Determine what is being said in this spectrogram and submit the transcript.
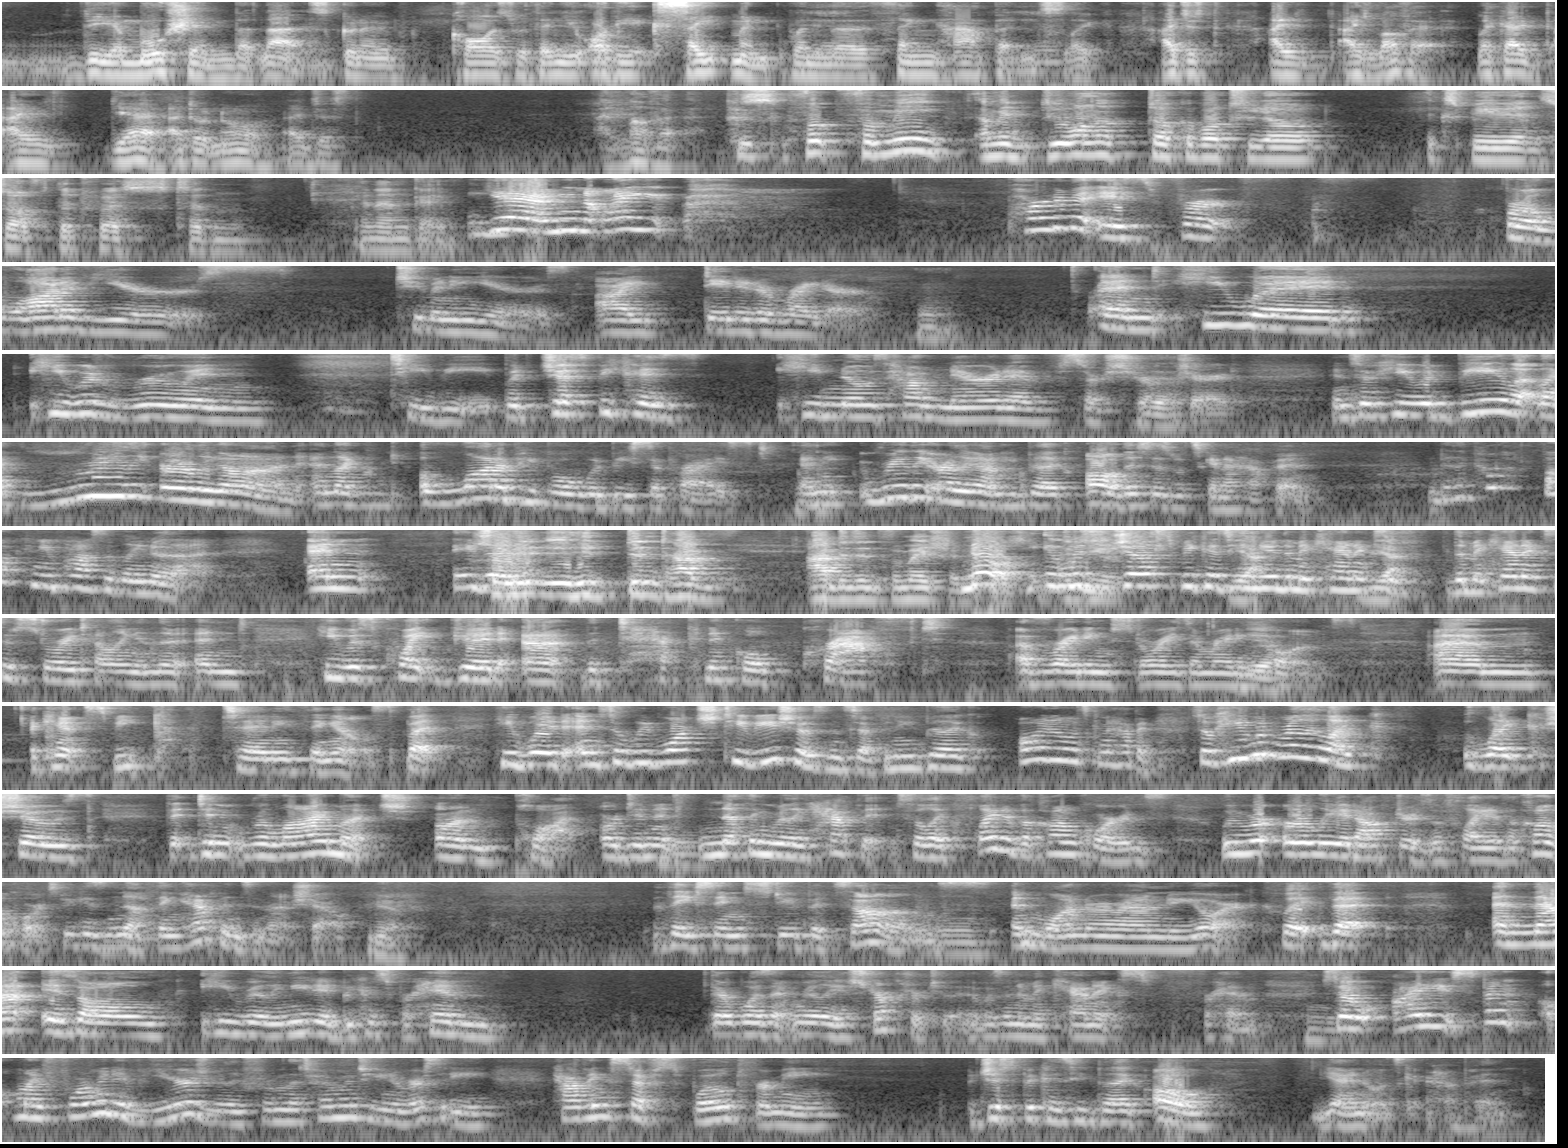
the emotion that that's going to cause within you or the excitement when Yeah. the thing happens like i just i i love it like i i yeah i don't know i just i love it Because for, for me, I mean, do you want to talk about your experience of the twist and, in Endgame? Yeah, I mean, I part of it is for for a lot of years, too many years. I dated a writer, hmm. and he would he would ruin TV, but just because he knows how narratives are structured. And so he would be like, like really early on, and like a lot of people would be surprised. And he, really early on, he'd be like, "Oh, this is what's gonna happen." I'd be like, "How the fuck can you possibly know that?" And he'd So like, he, he didn't have added information. no, Just- it was you- just because he Yeah. knew the mechanics Yeah. of the mechanics of storytelling and the and he was quite good at the technical craft of writing stories and writing Yeah. poems. Um, I can't speak to anything else, but he would, and so we'd watch TV shows and stuff, and he'd be like, "Oh, I know what's going to happen." So he would really like like shows that didn't rely much on plot or didn't nothing really happened. So like Flight of the Conchords, we were early adopters of Flight of the Conchords because nothing happens in that show Yeah. they sing stupid songs and wander around New York. Like that and that is all he really needed because for him there wasn't really a structure to it. There wasn't a mechanics for him. Hmm. So I spent my formative years really from the time I went to university having stuff spoiled for me just because he'd be like, "Oh, yeah, I know what's going to happen."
